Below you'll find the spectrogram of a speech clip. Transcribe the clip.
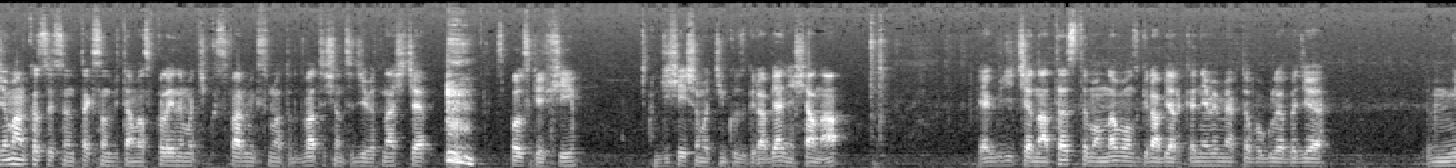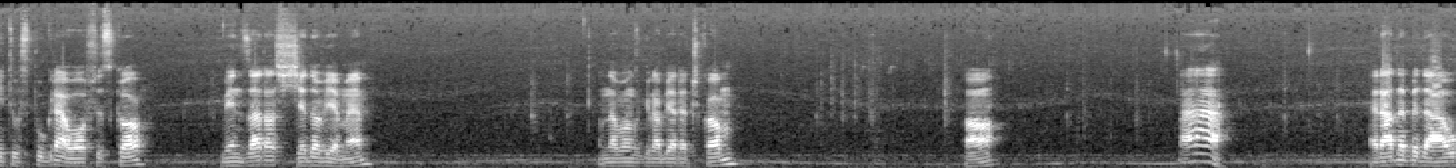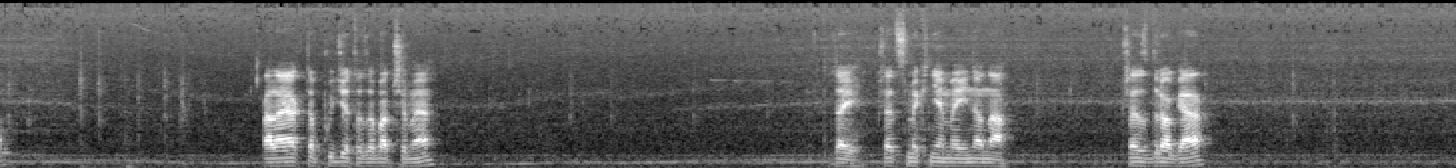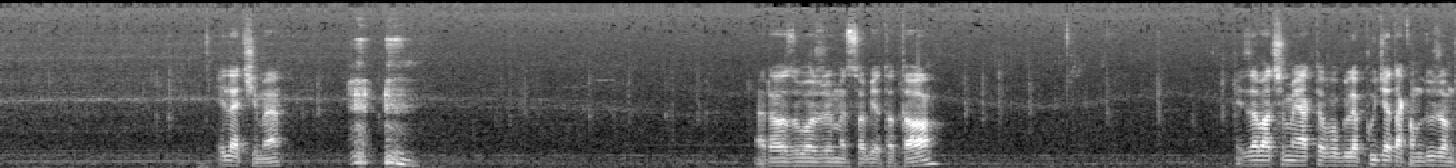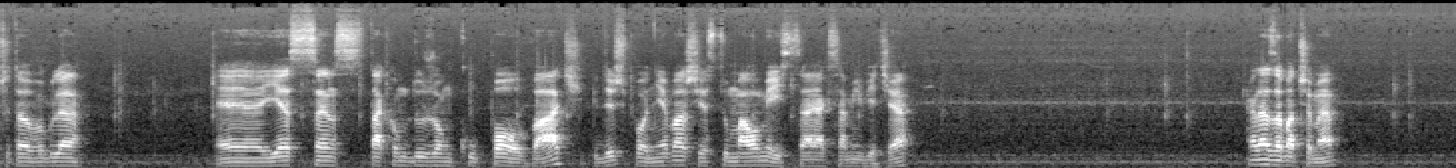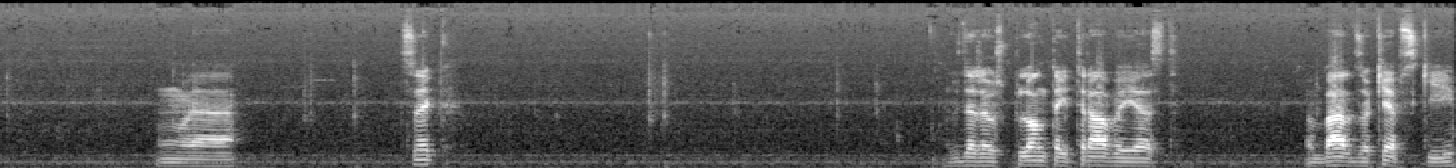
Siemanko, z strony Texon, witam Was w kolejnym odcinku z Farming Simulator 2019 z polskiej wsi. W dzisiejszym odcinku zgrabiania siana. Jak widzicie na testy mam nową zgrabiarkę, nie wiem jak to w ogóle będzie mi tu współgrało wszystko, więc zaraz się dowiemy. Nową zgrabiareczką. O. A. Radę by dał. Ale jak to pójdzie, to zobaczymy. Tutaj przedsmykniemy ino na przez drogę. I lecimy. Rozłożymy sobie to to. I zobaczymy jak to w ogóle pójdzie taką dużą, czy to w ogóle jest sens taką dużą kupować, gdyż ponieważ jest tu mało miejsca, jak sami wiecie. Ale zobaczymy. Mm, E, cyk. Widzę, że już plon tej trawy jest bardzo kiepski.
